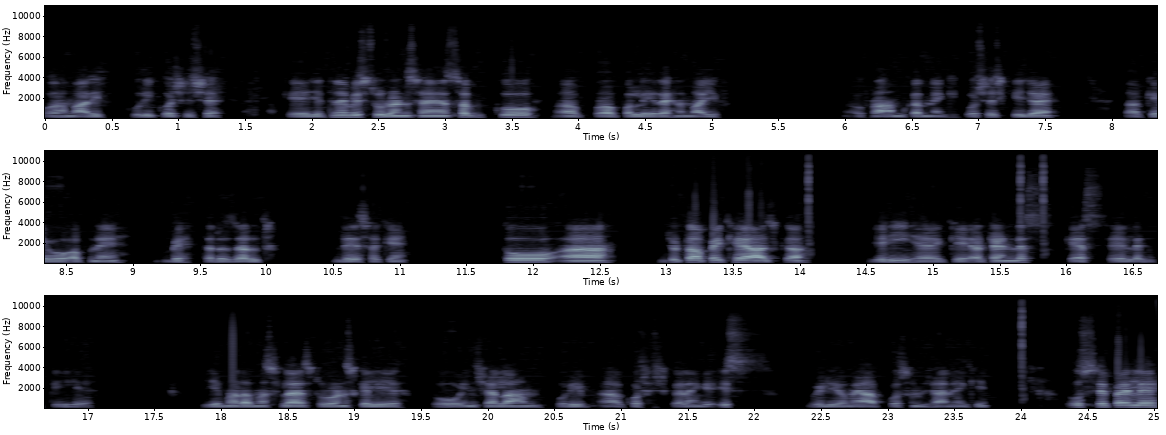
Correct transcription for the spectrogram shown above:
और हमारी पूरी कोशिश है कि जितने भी स्टूडेंट्स हैं, सबको प्रॉपरली रहनमाई फ्राहम करने की कोशिश की जाए, ताकि वो अपने बेहतर रिज़ल्ट दे सकें। तो जो टॉपिक है आज का, यही है कि अटेंडेंस कैसे लगती है? ये हमारा मसला है स्टूडेंट्स के लिए तो इन हम पूरी कोशिश करेंगे इस वीडियो में आपको समझाने की। उससे पहले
